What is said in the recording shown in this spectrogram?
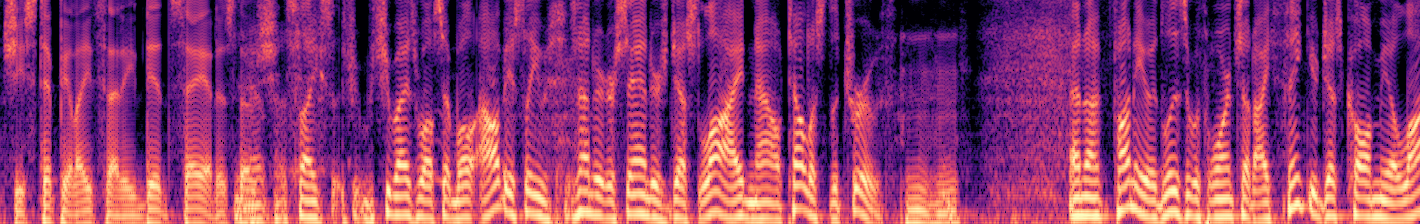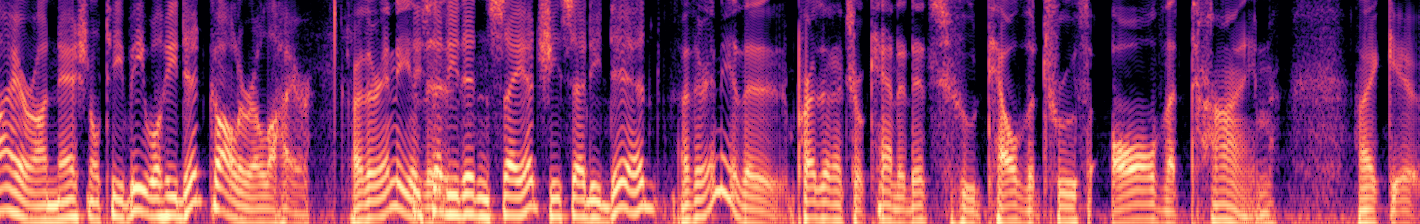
she stipulates that he did say it as though Yeah, she, it's like she might as well say, well, obviously Senator Sanders just lied. Now tell us the truth. Mm-hmm. And uh, funny, Elizabeth Warren said, I think you just called me a liar on national TV. Well, he did call her a liar. Are there any He of the, said he didn't say it. She said he did. Are there any of the presidential candidates who tell the truth all the time? Like uh,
